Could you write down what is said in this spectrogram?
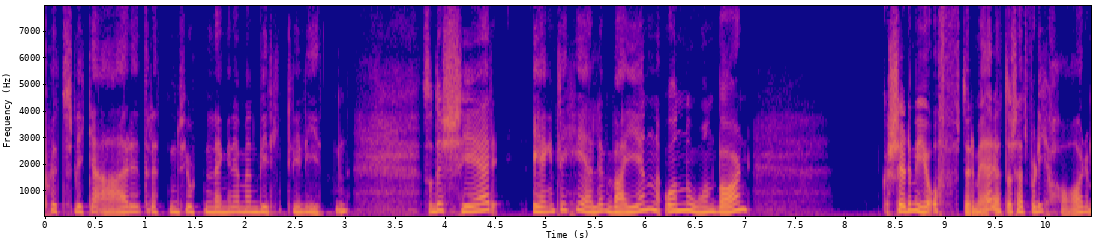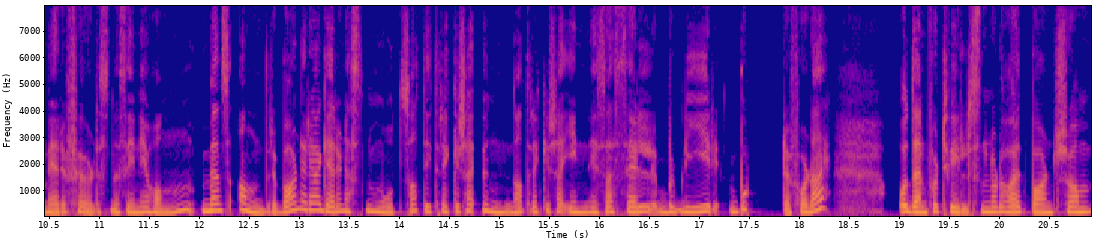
plutselig ikke er 13-14 lenger, men virkelig liten. Så det skjer egentlig hele veien, og noen barn skjer det mye oftere med, rett og slett for de har mer følelsene sine i hånden. Mens andre barn reagerer nesten motsatt. De trekker seg unna, trekker seg inn i seg selv, blir borte for deg. Og den fortvilelsen når du har et barn som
